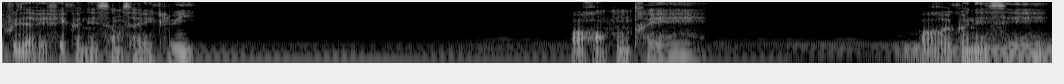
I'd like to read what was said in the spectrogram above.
vous avez fait connaissance avec lui, rencontrez, reconnaissez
